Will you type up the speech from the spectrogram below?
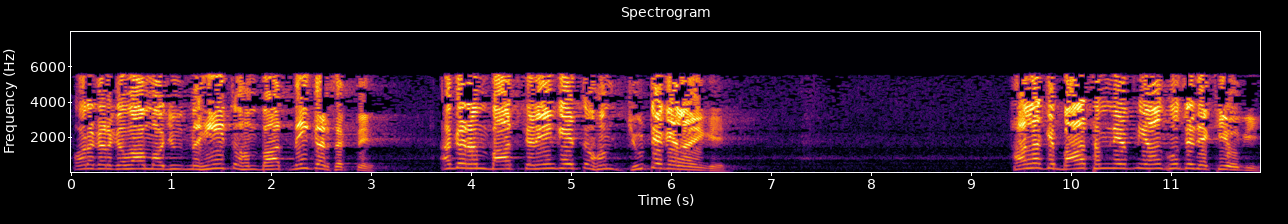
اور اگر گواہ موجود نہیں تو ہم بات نہیں کر سکتے۔ اگر ہم بات کریں گے تو ہم جھوٹے کہلائیں گے۔ حالانکہ بات ہم نے اپنی آنکھوں سے دیکھی ہوگی۔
